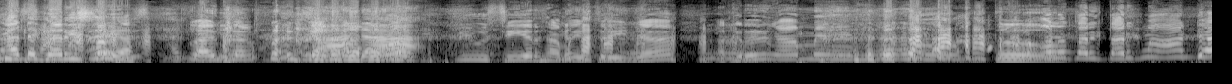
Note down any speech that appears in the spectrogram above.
ada garisnya ya. telanjang-telanjang ada diusir sama istrinya akhirnya dia ngamen kalau tarik-tarik mah ada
